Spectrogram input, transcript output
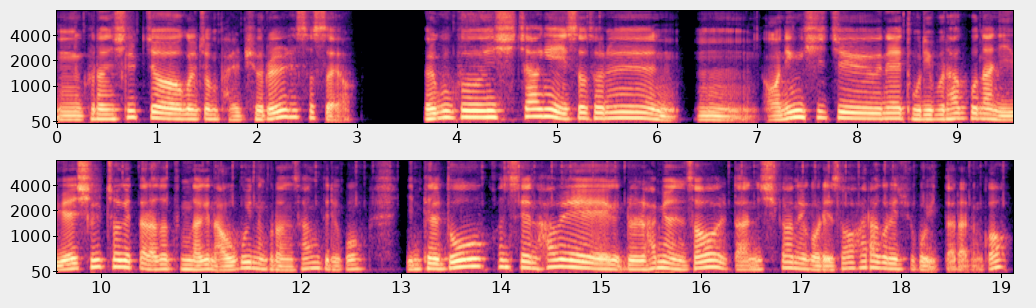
음, 그런 실적을 좀 발표를 했었어요. 결국은 시장에 있어서는 음, 어닝 시즌에 돌입을 하고 난 이후에 실적에 따라서 등락이 나오고 있는 그런 상황들이고 인텔도 컨센 하회를 하면서 일단 시간에 걸해서 하락을 해주고 있다라는 거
